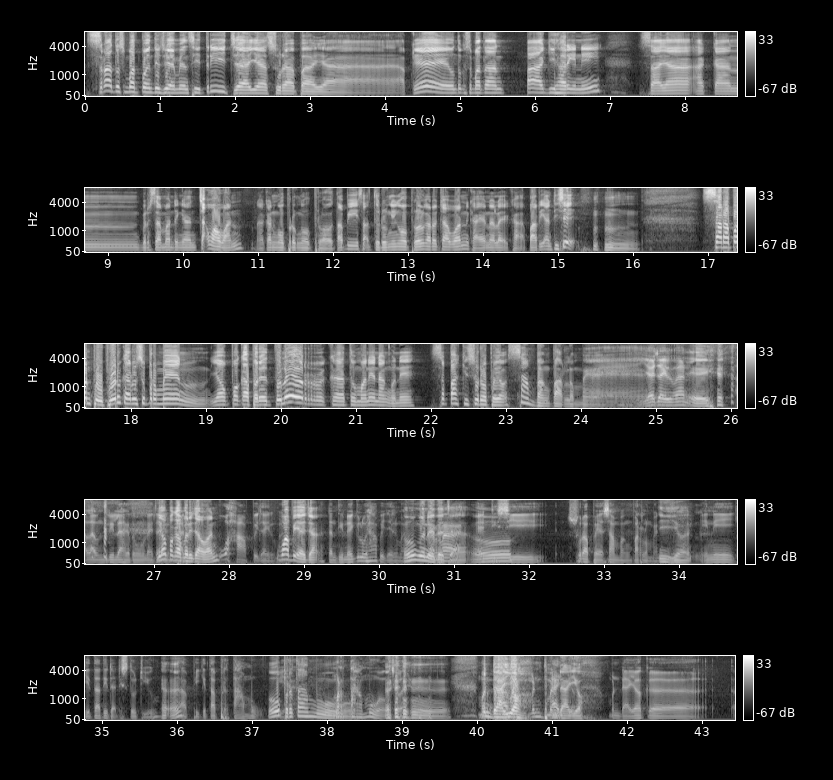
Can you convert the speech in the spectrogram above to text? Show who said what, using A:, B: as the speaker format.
A: 104.7 MNC Trijaya Surabaya. Oke, untuk kesempatan pagi hari ini saya akan bersama dengan Cak Wawan akan ngobrol-ngobrol. Tapi saat durunge ngobrol karo Cak Wawan gak enak lek gak parian dhisik. Sarapan bubur karo Superman. Ya apa kabar dulur? Ketumane nang ngene Sepagi Surabaya sambang parlemen.
B: Ya Cak Ilman.
A: Eh.
B: Alhamdulillah ketemu nih
A: Ya apa kabar Cak Wan?
B: Wah HP Cak Ilman.
A: Wapi aja.
B: Dan dino iki luwih HP Cak Ilman.
A: Oh, ngono itu,
B: Karena
A: Cak. Oh.
B: Edisi Surabaya Sambang Parlemen.
A: Iya.
B: Ini kita tidak di studio,
A: Heeh.
B: tapi kita bertamu.
A: Oh,
B: Iya.
A: bertamu.
B: Mertamu.
A: Mendayoh,
B: Mendayoh.
A: mendayoh.
B: Mendayoh ke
